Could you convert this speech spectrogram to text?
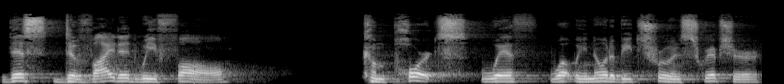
this divided we fall comports with what we know to be true in Scripture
